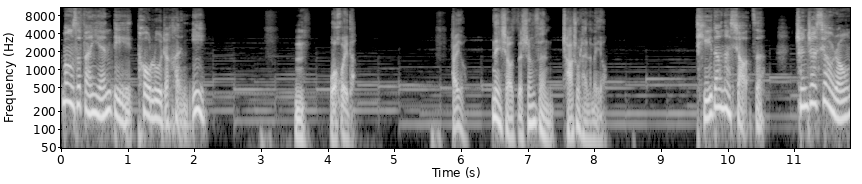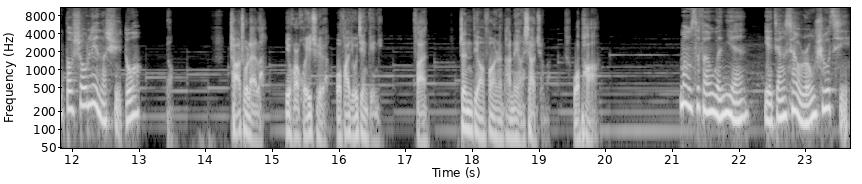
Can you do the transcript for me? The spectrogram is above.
孟思凡眼底透露着狠意。嗯，我会的。还有，那小子的身份查出来了没有？提到那小子，陈哲笑容都收敛了许多。有，查出来了。一会儿回去，我发邮件给你。凡，真的要放任他那样下去吗？我怕。孟思凡闻言，也将笑容收起，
